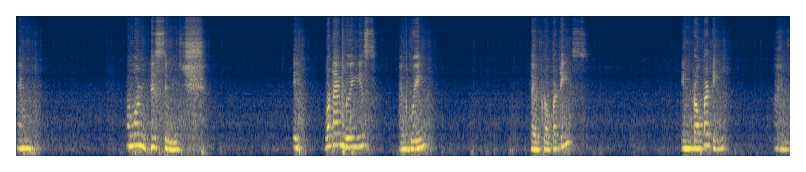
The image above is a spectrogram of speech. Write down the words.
I'm I want this image. Okay what I am doing is I'm going the properties in property I'm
